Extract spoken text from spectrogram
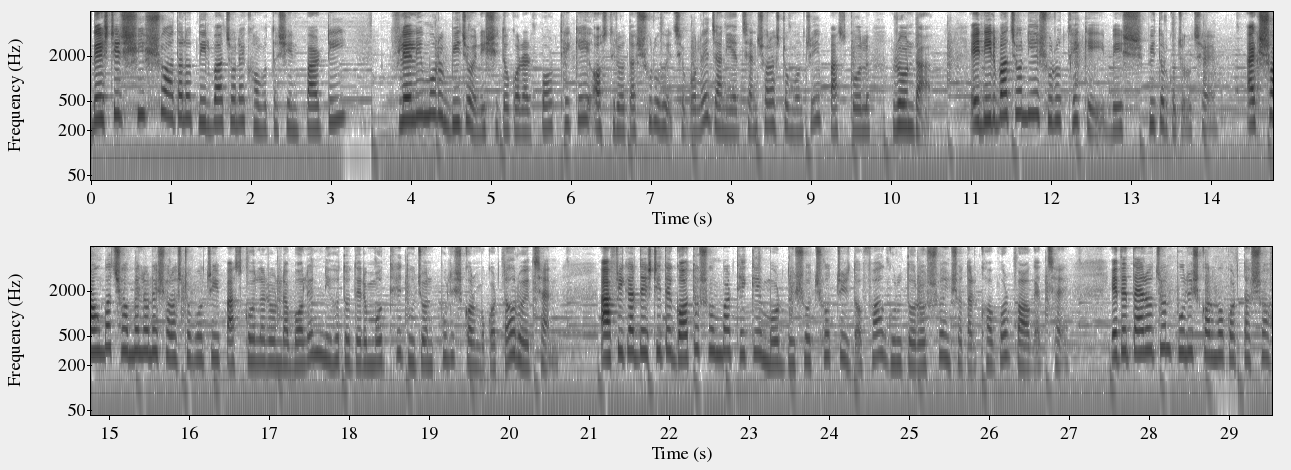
দেশটির শীর্ষ আদালত নির্বাচনে ক্ষমতাসীন পার্টি ফ্লেলিমোর বিজয় নিশ্চিত করার পর থেকেই অস্থিরতা শুরু হয়েছে বলে জানিয়েছেন স্বরাষ্ট্রমন্ত্রী পাসকোল রোন্ডা। এই নির্বাচন নিয়ে শুরু থেকেই বেশ বিতর্ক চলছে। এক সংবাদ সম্মেলনে স্বরাষ্ট্রমন্ত্রী পাসকোল রোন্ডা বলেন, নিহতদের মধ্যে দুজন পুলিশ কর্মকর্তাও রয়েছেন। আফ্রিকার দেশটিতে গত সোমবার থেকে মোট দুশো ছত্রিশ দফা গুরুতর সহিংসতার খবর পাওয়া গেছে। এতে তেরো জন পুলিশ কর্মকর্তা সহ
